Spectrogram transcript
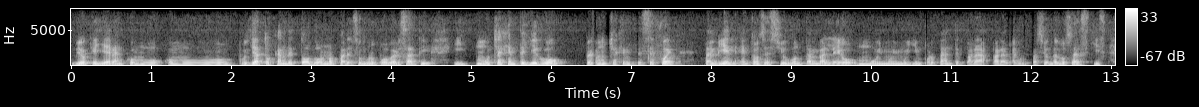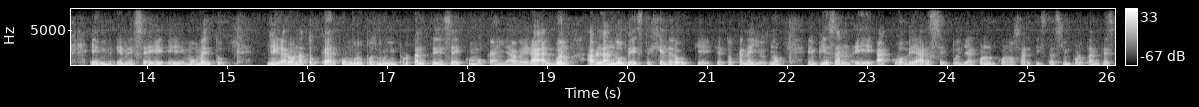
vio que ya eran como, como, pues ya tocan de todo, ¿no? Parece un grupo versátil y mucha gente llegó, pero mucha gente se fue también. Entonces, sí hubo un tambaleo muy, muy, muy importante para, para la agrupación de los Askis en, en ese eh, momento. Llegaron a tocar con grupos muy importantes, ¿eh? como Cañaveral, bueno, hablando de este género que, tocan ellos, ¿no? Empiezan eh, a codearse, pues ya con, con los artistas importantes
